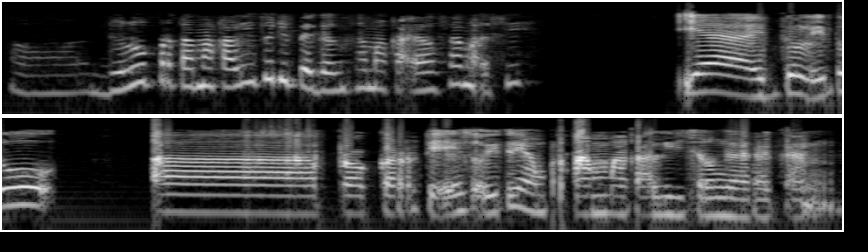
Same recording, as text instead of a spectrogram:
Oh, dulu pertama kali itu dipegang sama Kak Elsa nggak sih? Ya, itu itu uh, proker DSO itu yang pertama kali diselenggarakan.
